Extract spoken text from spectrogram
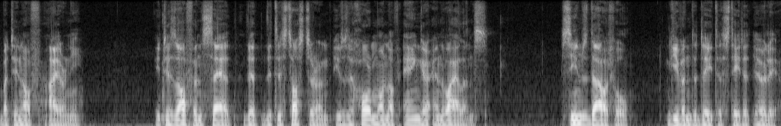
But enough irony. It is often said that the testosterone is the hormone of anger and violence seems doubtful, given the data stated earlier.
